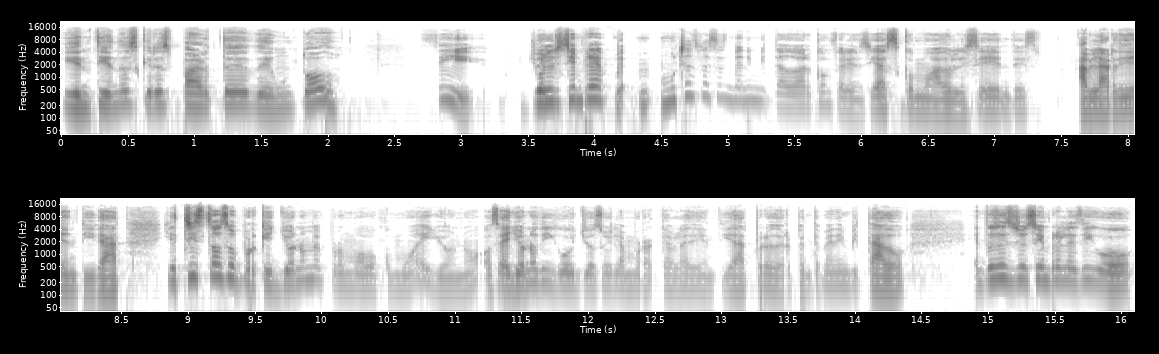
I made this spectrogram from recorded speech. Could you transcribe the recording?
y entiendas que eres parte de un todo. Sí, yo siempre, muchas veces me han invitado a dar conferencias como adolescentes, hablar de identidad. Y es chistoso porque yo no me promuevo como ello, ¿no? O sea, yo no digo yo soy la morra que habla de identidad, pero de repente me han invitado. Entonces yo siempre les digo,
